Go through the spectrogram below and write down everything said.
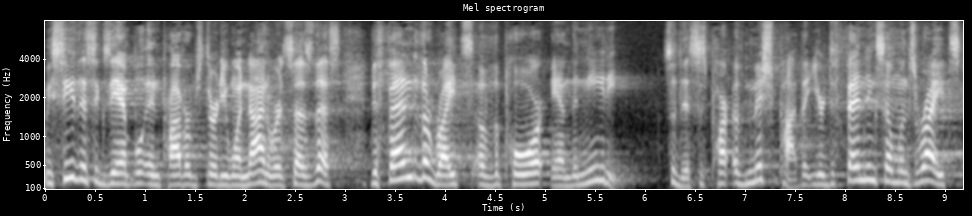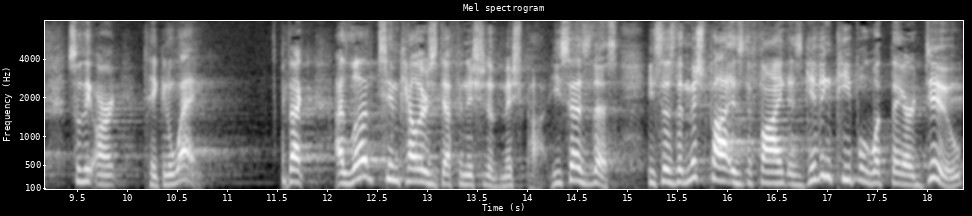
We see this example in Proverbs 31 9, where it says this defend the rights of the poor and the needy. So this is part of mishpat, that you're defending someone's rights so they aren't taken away. In fact, I love Tim Keller's definition of mishpat. He says this He says that mishpat is defined as giving people what they are due,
